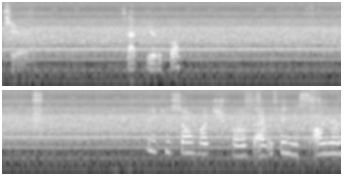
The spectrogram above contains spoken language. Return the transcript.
material. Is that beautiful? Thank you so much, Rose. Everything is all your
